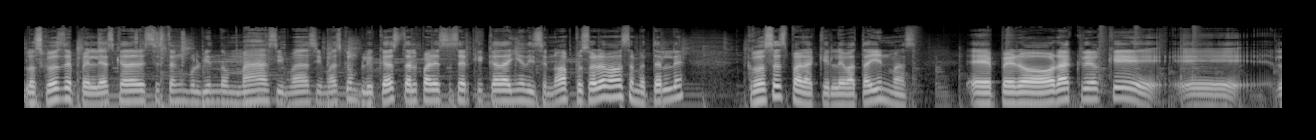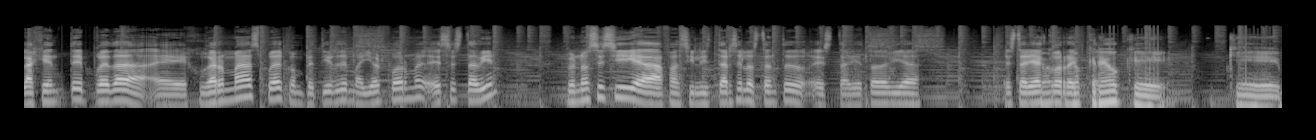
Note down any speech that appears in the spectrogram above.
los juegos de peleas cada vez se están volviendo más y más y más complicados. Tal parece ser que cada año dicen, no, pues ahora vamos a meterle cosas para que le batallen más. Eh, pero ahora creo que eh, la gente pueda eh, jugar más, pueda competir de mayor forma, eso está bien. Pero no sé si a facilitárselos tanto estaría todavía estaría correcto. Yo creo que, que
